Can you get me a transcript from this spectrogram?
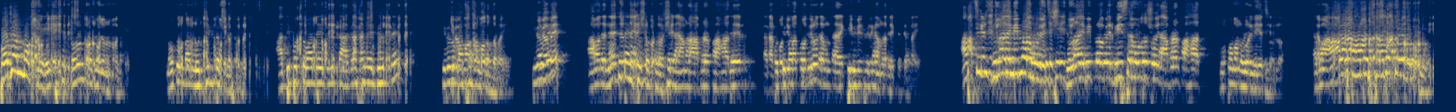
প্রজন্মকে দেশের তরুণ প্রজন্মকে নতুন ভাবে উজ্জীবিত করে। আধিপত্যবাদের বিরুদ্ধে আগ্রাসনের বিরুদ্ধে কীভাবে কথা বলতে হয় কীভাবে আমাদের করতে হয় সেটা আমরা আপনার ফাহাদের তার প্রতিবাদ প্রতিরোধ এবং তার অ্যাক্টিভিটি থেকে আমরা দেখতে পাই। আজকের যে জুলাই বিপ্লব হয়েছে সেই জুলাই বিপ্লবের মূলত শহীদ আবরার ফাহাদ গোপন করে দিয়েছিল। এবং আবরার ফাহাদ সাধারণত পরবর্তী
